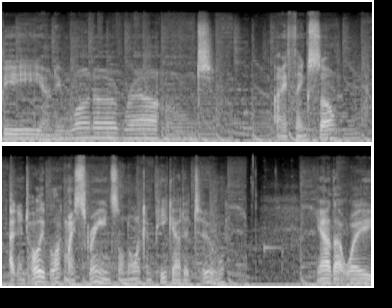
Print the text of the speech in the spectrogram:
be anyone around. I think so. I can totally block my screen so no one can peek at it too. Yeah, that way,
